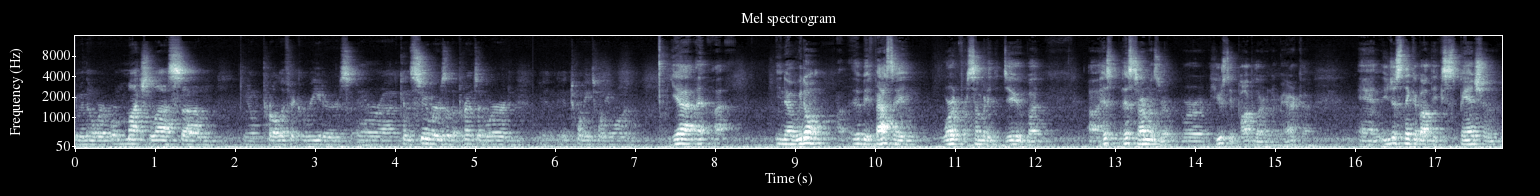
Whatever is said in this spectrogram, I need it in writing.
Even though we're, we're much less um, you know prolific readers or uh, consumers of the printed word in, in 2021. Yeah, I, I, you know we don't. It'd be fascinating work for somebody to do, but uh, his his sermons were, were hugely popular in America, and you just think about the expansion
